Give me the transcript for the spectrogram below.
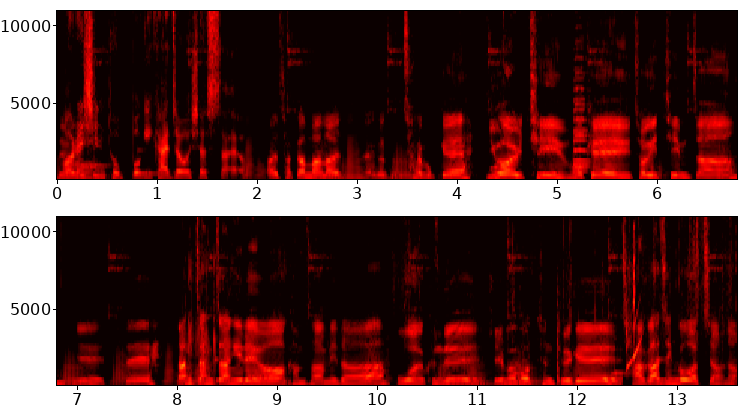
네, 어르신 돋보기 가져오셨어요. 아 잠깐만. 나 이거 좀잘 볼게. 유얼 팀. 오케이. 저희 팀짱. 예쎄. 짱짱짱이래요. 감사합니다. 우와 근데 실버 버튼 되게 작아진 것 같지 않아?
